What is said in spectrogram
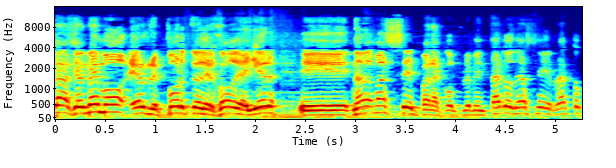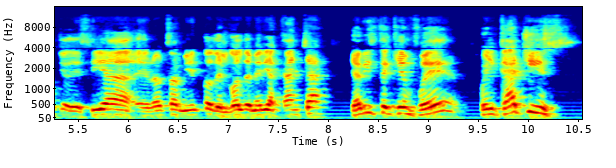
Gracias, Memo. El reporte del juego de ayer. Eh, nada más eh, para complementar lo de hace rato que decía el Sarmiento del gol de media cancha. ¿Ya viste quién fue? Fue el Cachis.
